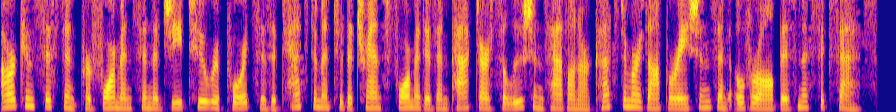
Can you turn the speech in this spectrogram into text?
Our consistent performance in the G2 reports is a testament to the transformative impact our solutions have on our customers' operations and overall business success.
